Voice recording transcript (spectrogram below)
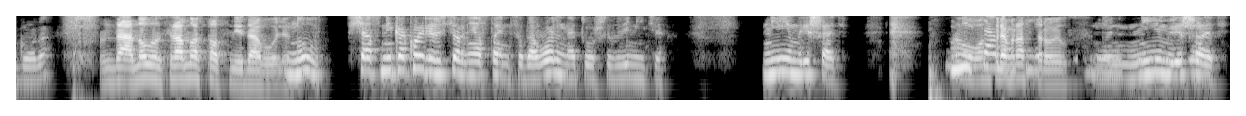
года. Да, Нолан все равно остался недоволен. Ну, сейчас никакой режиссер не останется доволен, это уж извините. Не им решать. Ну, не он прям расстроился. Ну, не им решать.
